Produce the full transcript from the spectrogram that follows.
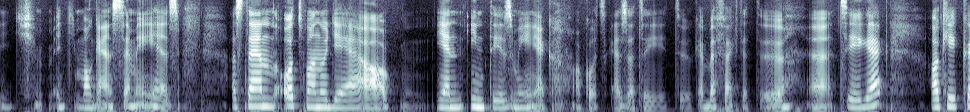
így, egy magánszemélyhez. Aztán ott van ugye a ilyen intézmények, a kockázati tőke befektető cégek, akik,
